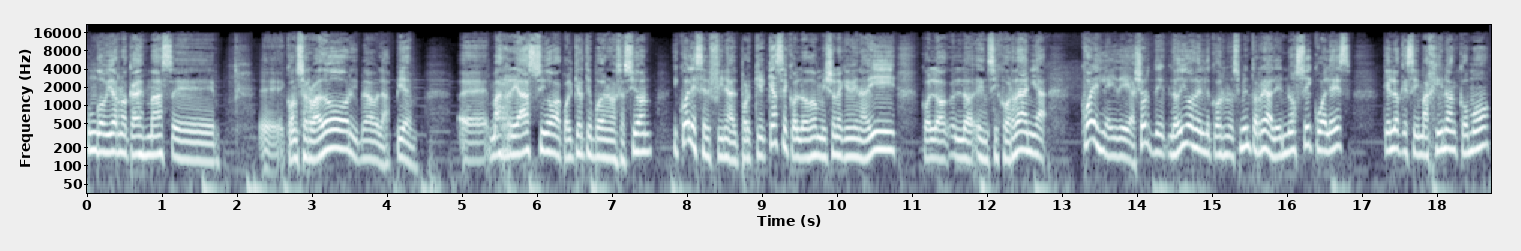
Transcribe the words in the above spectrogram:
Un gobierno cada vez más eh, eh, conservador y bla, bla, bla. Bien. Eh, más reacio a cualquier tipo de negociación. ¿Y cuál es el final? Porque ¿qué hace con los dos millones que vienen ahí? Con lo, lo- en Cisjordania. ¿Cuál es la idea? Yo lo digo desde el conocimiento real. eh, No sé cuál es, qué es lo que se imaginan como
